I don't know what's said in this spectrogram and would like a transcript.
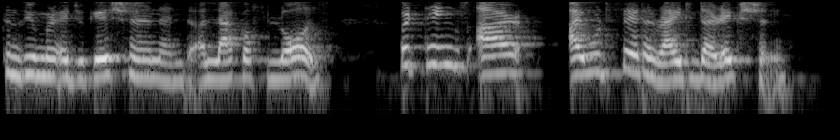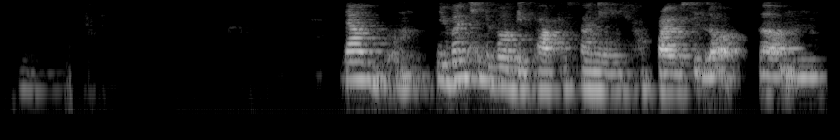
consumer education and a lack of laws. But things are i would say the right direction now, um, you mentioned about the Pakistani privacy law. Um,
